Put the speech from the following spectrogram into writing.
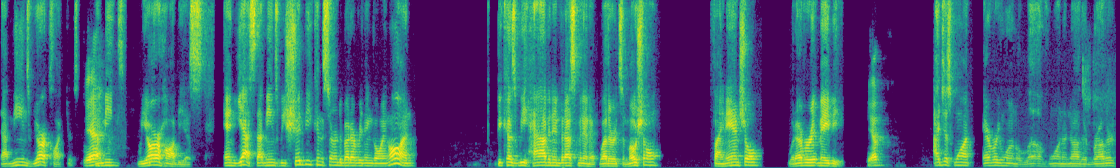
that means we are collectors. Yeah. That means we are hobbyists. And yes, that means we should be concerned about everything going on because we have an investment in it, whether it's emotional, financial, whatever it may be. Yep. I just want everyone to love one another, brother.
